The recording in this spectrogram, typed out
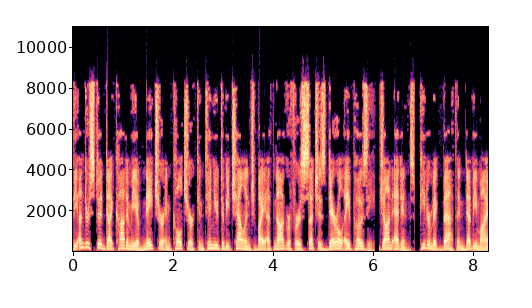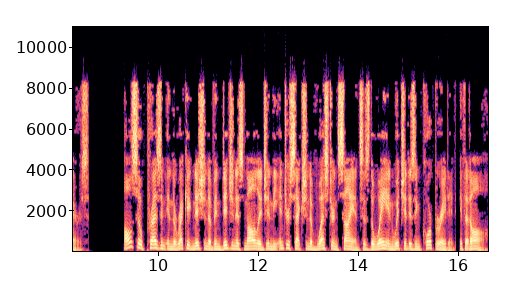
the understood dichotomy of nature and culture continued to be challenged by ethnographers such as Darrell A. Posey, John Edens, Peter Macbeth and Debbie Myers. Also present in the recognition of indigenous knowledge in the intersection of Western science is the way in which it is incorporated, if at all.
